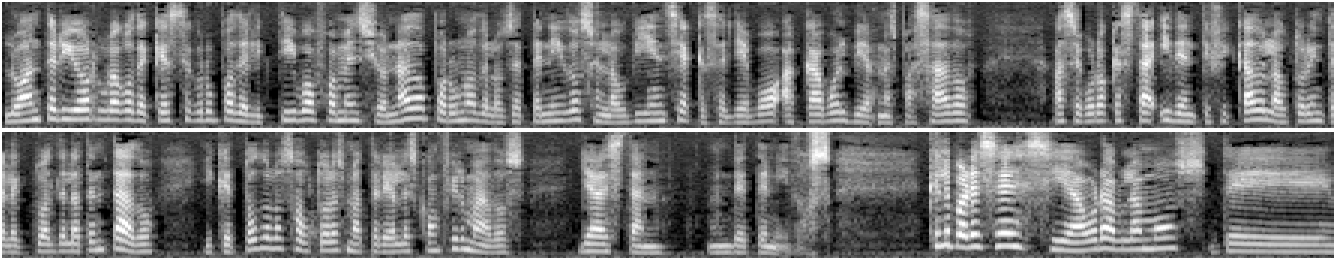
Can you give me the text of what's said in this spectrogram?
Lo anterior luego de que este grupo delictivo fue mencionado por uno de los detenidos en la audiencia que se llevó a cabo el viernes pasado aseguró que está identificado el autor intelectual del atentado y que todos los autores materiales confirmados ya están detenidos. ¿Qué le parece si ahora hablamos de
